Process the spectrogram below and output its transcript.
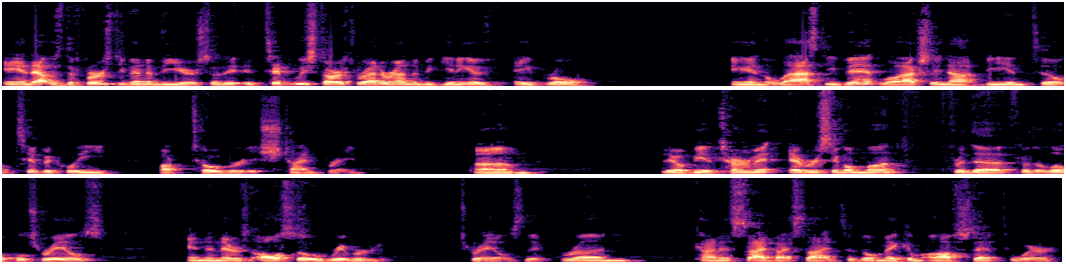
and that was the first event of the year. So it typically starts right around the beginning of April, and the last event will actually not be until typically October-ish timeframe. Um, there'll be a tournament every single month for the for the local trails, and then there's also river trails that run kind of side by side. So they'll make them offset to where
